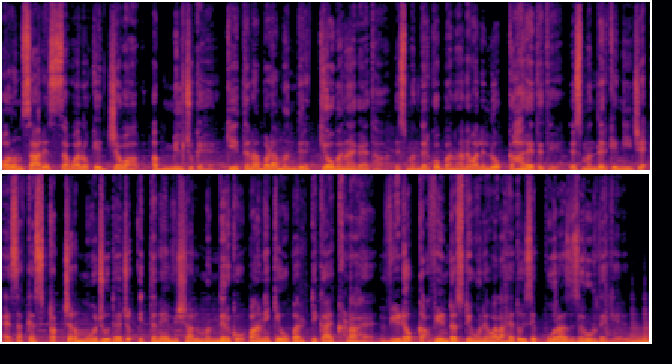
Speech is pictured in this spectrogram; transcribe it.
और उन सारे सवालों के जवाब अब मिल चुके हैं कि इतना बड़ा मंदिर क्यों बनाया गया था? इस मंदिर को बनाने वाले लोग कहाँ रहते थे? इस मंदिर के नीचे ऐसा क्या स्ट्रक्चर मौजूद है जो इतने विशाल मंदिर को पानी के ऊपर टिकाए खड़ा है? वीडियो काफ़ी इंटरेस्टिंग होने वाला है तो इसे पूरा ज़रूर देखें।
